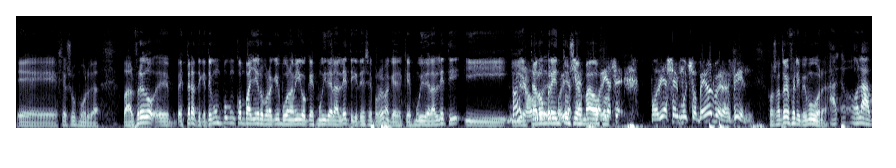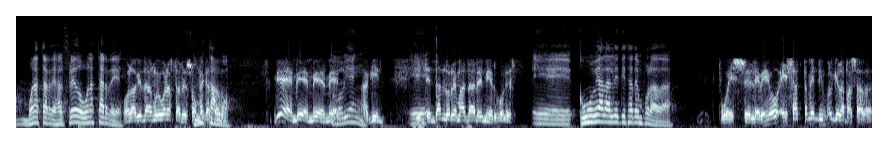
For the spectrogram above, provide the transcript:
eh, Jesús Murga. Va, Alfredo, espérate, que tengo un, compañero por aquí, un buen amigo que es muy del Atleti, que tiene ese problema, que, es muy del Atleti y, está el hombre entusiasmado. podría, ser, mucho peor, pero en fin. José Antonio Felipe, muy buenas. hola, buenas tardes, Alfredo, buenas tardes. Hola, ¿qué tal? Muy buenas tardes, ¿Cómo estamos? Bien, bien, bien, bien. ¿Todo bien? Aquí eh, intentando rematar el miércoles. Eh, ¿Cómo ve al Atleti esta temporada? Pues eh, le veo exactamente igual que la pasada.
